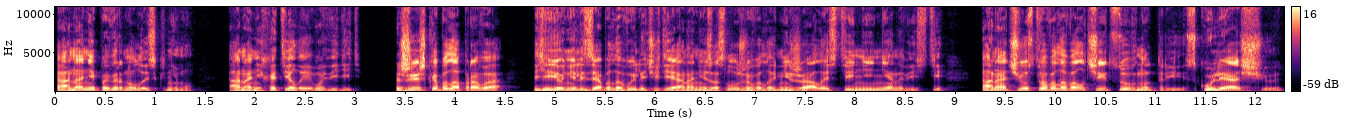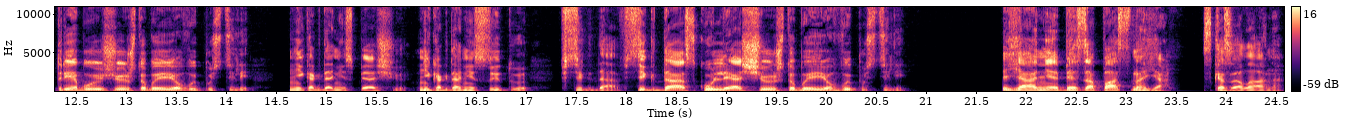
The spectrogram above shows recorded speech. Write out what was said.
Она не повернулась к нему. Она не хотела его видеть. Жишка была права. Ее нельзя было вылечить, и она не заслуживала ни жалости, ни ненависти. Она чувствовала волчицу внутри, скулящую, требующую, чтобы ее выпустили. Никогда не спящую, никогда не сытую, всегда, всегда скулящую, чтобы ее выпустили. «Я не безопасная», — сказала она.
